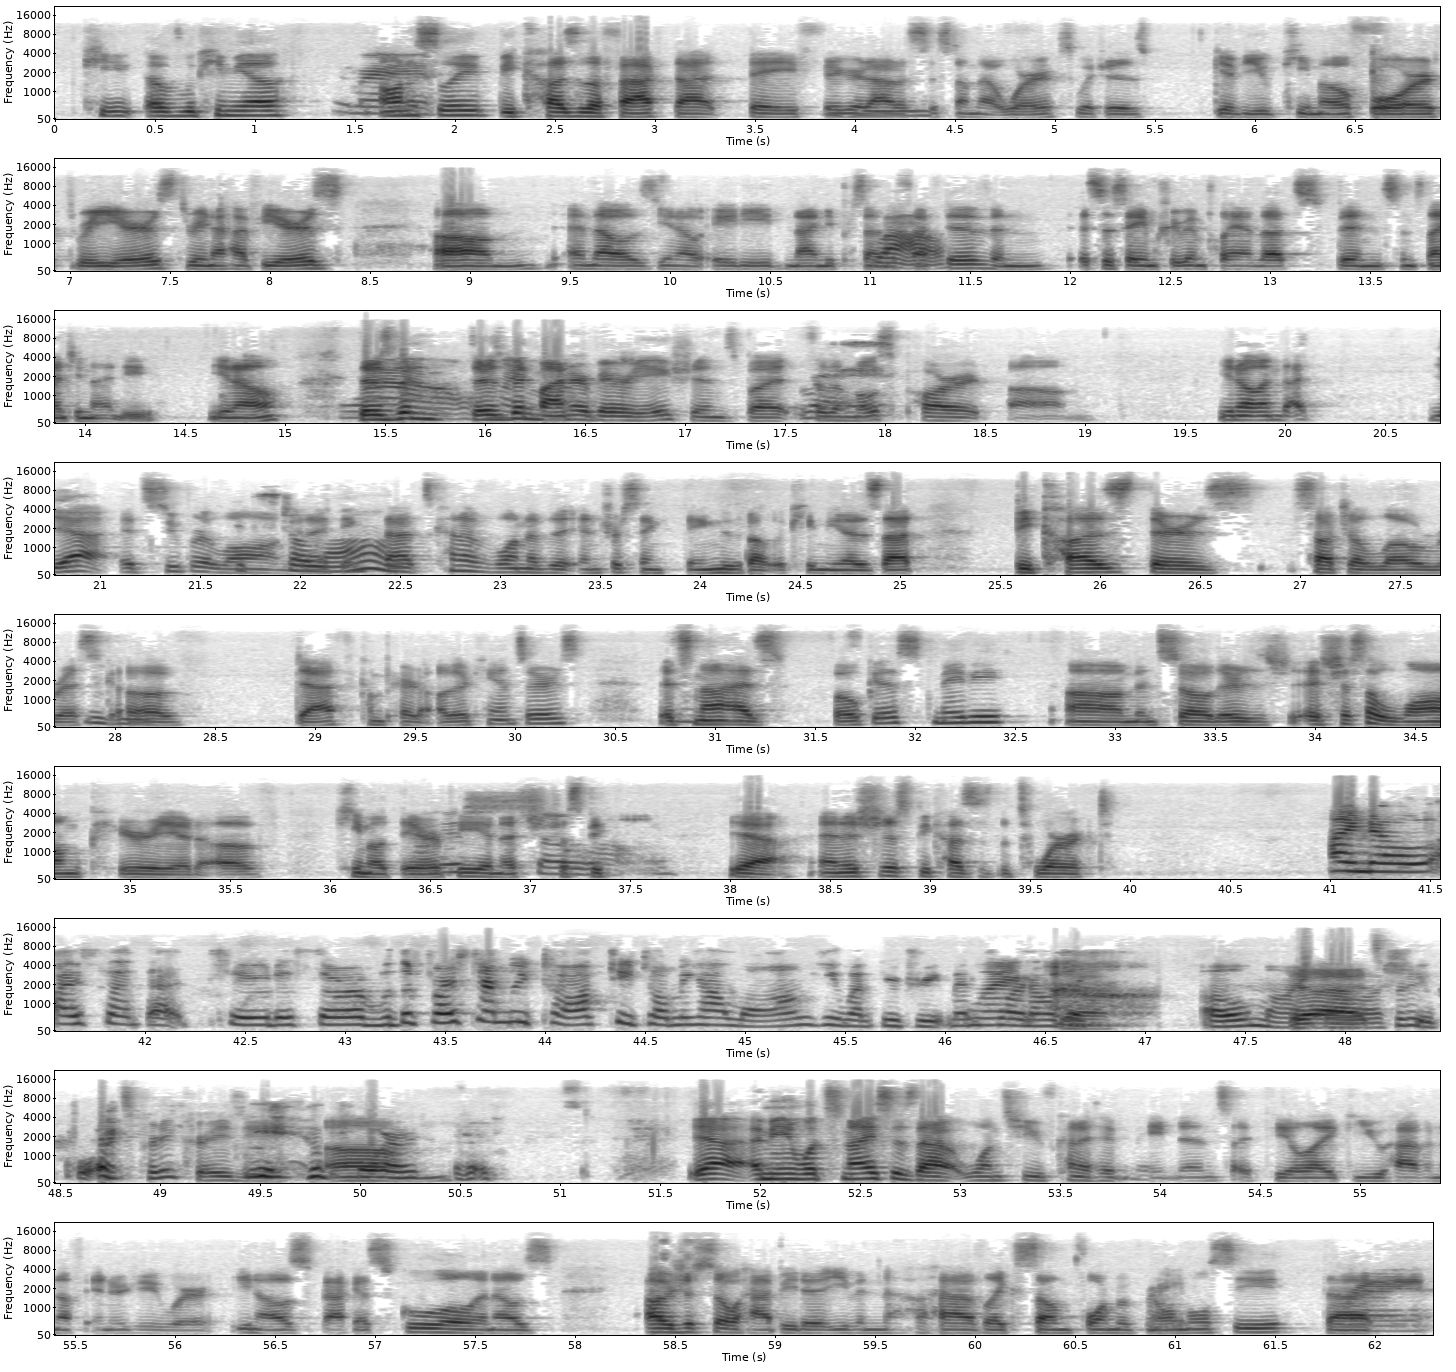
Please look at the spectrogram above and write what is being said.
of leukemia Right. honestly, because of the fact that they figured out a Mhm. system that works, which is give you chemo for three years, three and a half years. Um, and that was, you know, 80, 90% Wow. effective. And it's the same treatment plan that's been since 1990, you know? there's been, Wow. there's My been minor God. variations, but for the most part, um, you know, and that, yeah, it's super long. still and I long. think that's kind of one of the interesting things about leukemia is that because there's such a low risk Mhm. of death compared to other cancers, it's not Mm-hmm. as focused maybe. Um, and so there's, it's just a long period of chemotherapy and it's so just, be- yeah. And it's just because it's worked. I know. I said that too to Sora. But the first time we talked, he told me how long he went through treatment for, and I was like, "Oh my yeah. gosh, It's pretty, poor, it's pretty crazy. you poor." Um. Yeah, I mean, what's nice is that once you've kind of hit maintenance, I feel like you have enough energy where you know I was back at school and I was I was just so happy to even have like some form of Right. normalcy that Right.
